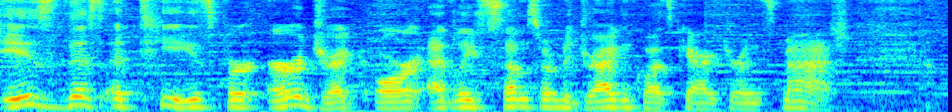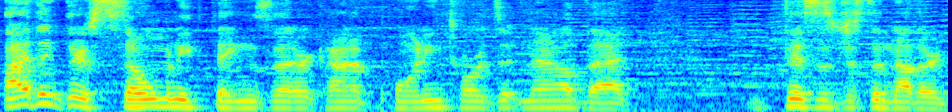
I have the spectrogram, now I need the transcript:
is this a tease for Erdrick, or at least some sort of Dragon Quest character in Smash? I think there's so many things that are kind of pointing towards it now that this is just another.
